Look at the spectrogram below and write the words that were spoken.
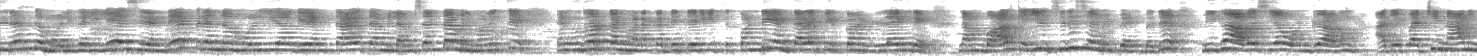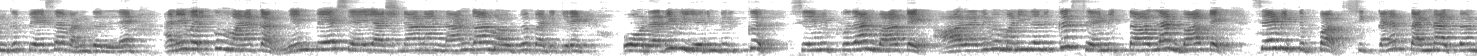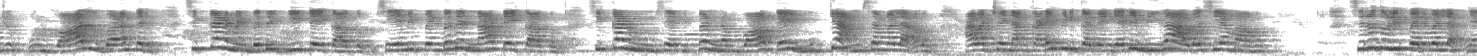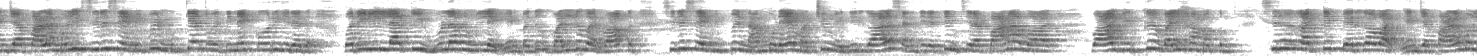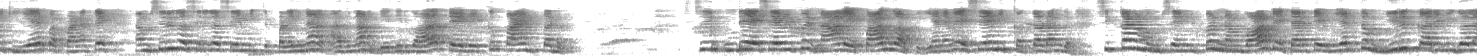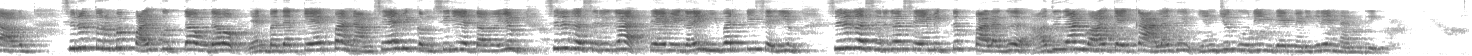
சிறந்த மொழிகளிலே சிறந்தே பிறந்த மொழியாக என் தாய் தமிழம் செந்தமிழ் மொழிக்கு என் முதற்கண் வணக்கத்தை தெரிவித்துக் கொண்டு என் தலைப்பிற்கு நுழைகிறேன். நம் வாழ்க்கையில் சிறு சேமிப்பு என்பது மிக அவசிய ஒன்றாகும். அதை பற்றி நான் இங்கு பேச வந்துள்ளேன். அனைவருக்கும் வணக்கம். என் பேர் சேயாஷ்னா நான் நான்காம் வகுப்பு படிக்கிறேன். ஓர் அறிவு எறும்பிற்கு சேமிப்புதான் வாழ்க்கை. ஆறறிவு மனிதனுக்கு சேமித்தால்தான் வாழ்க்கை சேமித்துப் பார் தன்னால் தோன்றும் உன் வாழ்வு வளம் பெறும். சிக்கனம் என்பது வீட்டை காக்கும் சேமிப்பு என்பது நாட்டை காக்கும் சிக்கனமும் சேமிப்பும் நம் வாழ்க்கை முக்கிய அம்சங்கள் ஆகும் அவற்றை நாம் கடைபிடிக்க வேண்டியது மிக அவசியமாகும். சிறுதுளி பெருவெள்ளம் என்ற பழமொழி சிறு சேமிப்பின் முக்கியத்துவத்தினை கூறுகிறது. பொருளில்லார்க்கு இவ்வுலகம் இல்லை என்பது வள்ளுவர் வாக்கு. சிறு சேமிப்பு நம்முடைய மற்றும் எதிர்கால சந்திரத்தின் சிறப்பான பணத்தை நாம் சிறுக சிறுக சேமித்து பழகினால் அது நாம் எதிர்கால தேவைக்கு பயன்படும். இன்றைய சேமிப்பு நாளைய பாதுகாப்பு. எனவே சேமிக்க தொடங்க. சிக்கனமும் சேமிப்பு நம் வாழ்க்கை தரத்தை உயர்த்தும் இரு கருவிகள் சிறு துரும்பு பல்குத்த உதவும் என்பதற்கேற்ப நாம் சேமிக்கும் சிறிய தொகையும் சிறுக சிறுக தேவைகளை நிவர்த்தி செய்யும். சிறுக சிறுக சேமித்து பழகு. அதுதான் வாழ்க்கைக்கு அழகு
